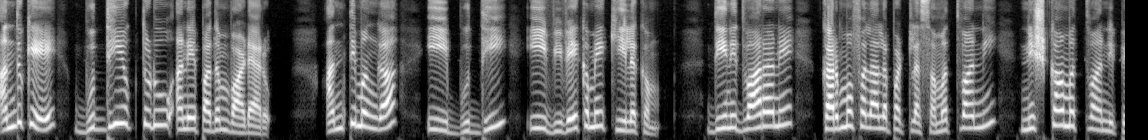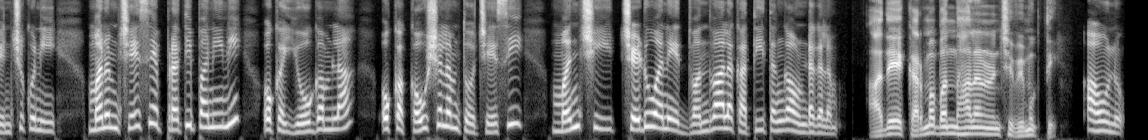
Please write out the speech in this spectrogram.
అందుకే బుద్ధియుక్తుడు అనే పదం వాడారు. అంతిమంగా ఈ బుద్ధి ఈ వివేకమే కీలకం. దీని ద్వారానే కర్మఫలాల పట్ల సమత్వాన్ని నిష్కామత్వాన్ని పెంచుకుని మనం చేసే ప్రతి పనిని ఒక యోగంలా ఒక కౌశలంతో చేసి మంచి చెడు అనే ద్వంద్వాలకు అతీతంగా ఉండగలం. అదే కర్మబంధాల నుంచి విముక్తి. అవును.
